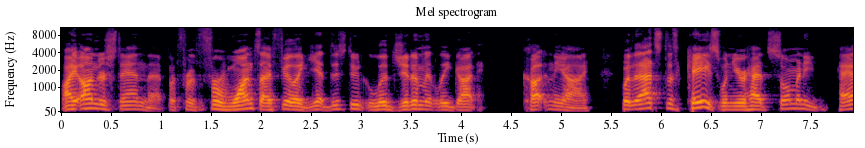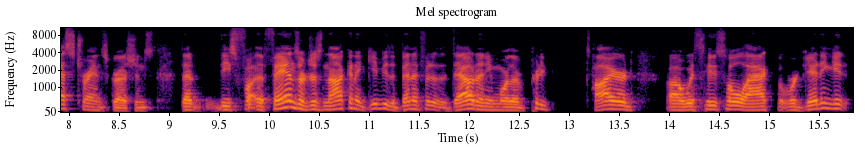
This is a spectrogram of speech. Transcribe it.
I understand that, but for for once, I feel like yeah, this dude legitimately got cut in the eye. But that's the case when you had so many past transgressions that these fa- fans are just not going to give you the benefit of the doubt anymore. They're pretty tired uh, with his whole act. But we're getting it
